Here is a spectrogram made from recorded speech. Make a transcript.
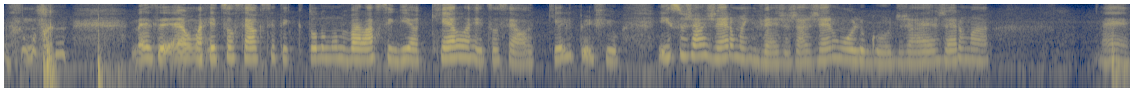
Mas é uma rede social que você tem que todo mundo vai lá seguir aquela rede social, aquele perfil. Isso já gera uma inveja, já gera um olho gordo, já é, gera uma né?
